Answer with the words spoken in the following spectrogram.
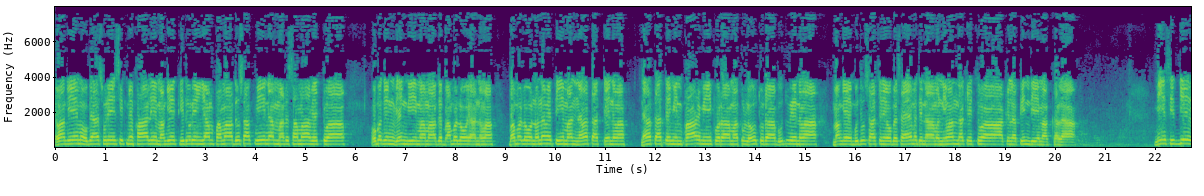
එවැගේම ඔබ ඇසුරේ සිටින කාලයේ මගේ තිදොරින් යම් ප්‍රමාදොසක් වී නම් මට සමා වෙත්වා ඔබගෙන් වෙන්වීම මාද බඹලෝ යනවා. බඹලෝ නොනවතීමන් නැවතත් එනවා. නැවතත් එමින් පාරමී පුරා මතු ලෝතුරා බුදු වෙනවා. මගේ බුදු ශාසනය ඔබ සෑම දිනම නිවන් දකිත්වා කියලා පින්දීමක් කළා. මේ සිද්ධියේ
